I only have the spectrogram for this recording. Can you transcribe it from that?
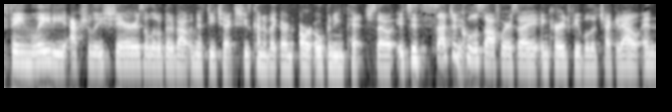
fame lady actually shares a little bit about nifty chicks. She's kind of like our, our opening pitch. So it's it's such a cool software. So i encourage people to check it out. And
